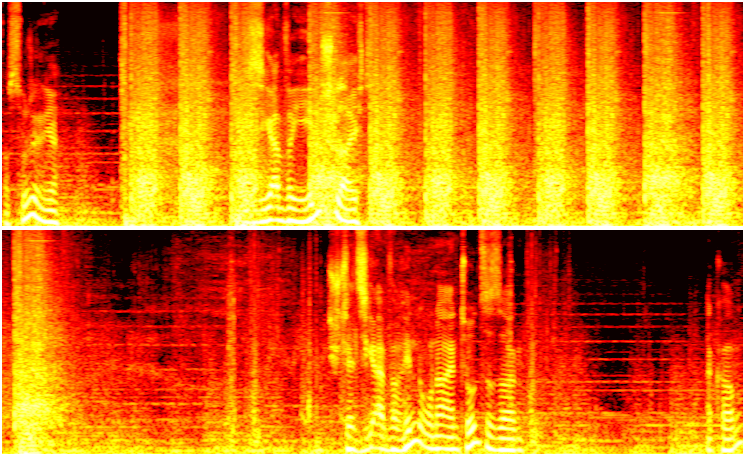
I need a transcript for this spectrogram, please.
Was hast du denn hier? Dass sich einfach hier hinschleicht. Stellt sich einfach hin, ohne einen Ton zu sagen. Na komm.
